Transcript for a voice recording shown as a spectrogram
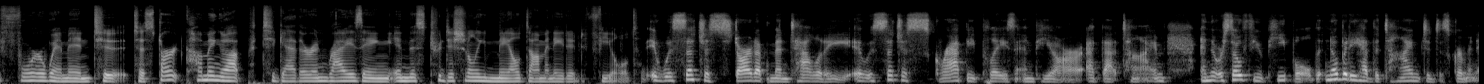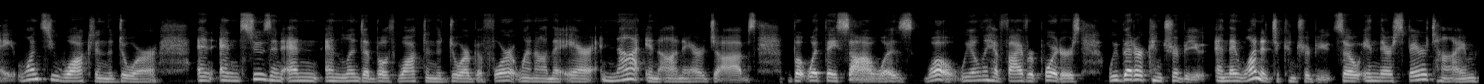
four women to, to start coming up together and rising in this traditionally male dominated field? It was such a startup mentality. It was such a scrappy place, NPR, at that time. And there were so few people that nobody had the time to discriminate. Once you walked in the door, and, and Susan and, and Linda both walked in the door before it went on the air, not in on air jobs. But what they saw was, whoa, we only have five reporters. We better contribute. And they wanted to contribute contribute. So in their spare time,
